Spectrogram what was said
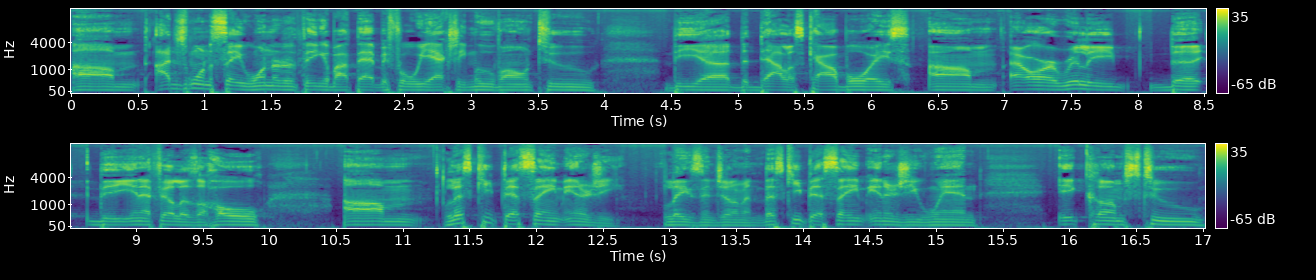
Um, I just want to say one other thing about that before we actually move on to the uh, the Dallas Cowboys, um, or really the the NFL as a whole. Um, let's keep that same energy, ladies and gentlemen. Let's keep that same energy when it comes to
